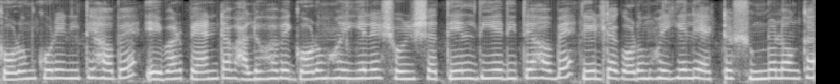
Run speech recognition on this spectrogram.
গরম করে নিতে হবে। এবার প্যানটা ভালোভাবে গরম হয়ে গেলে সরিষা তেল দিয়ে দিতে হবে। তেলটা গরম হয়ে গেলে একটা শুকনো লঙ্কা,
